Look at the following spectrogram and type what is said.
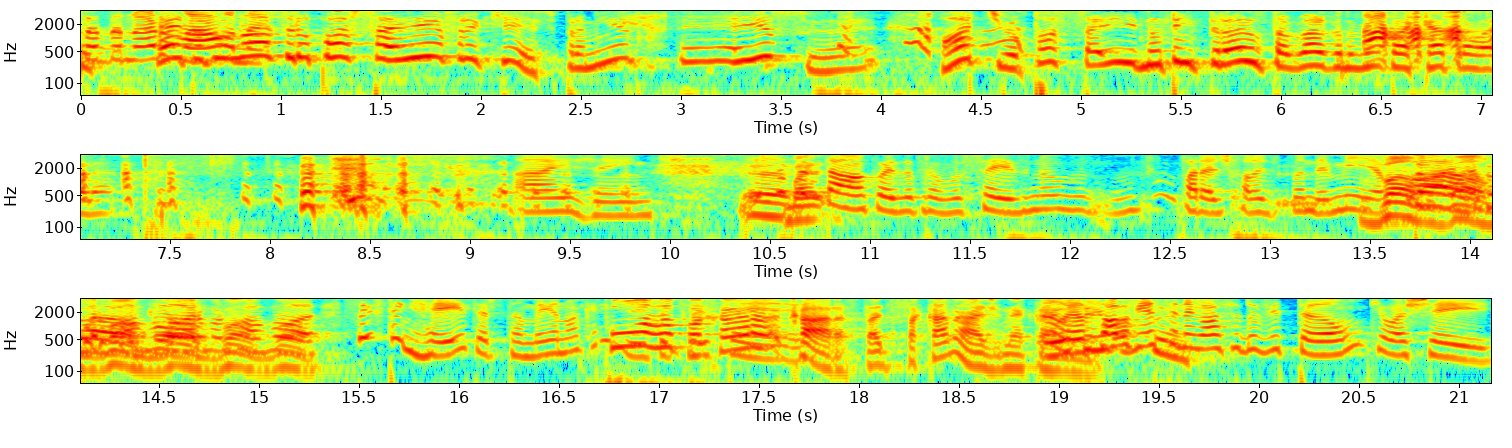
tá tudo normal, é, tá tudo, né? Nossa, eu não posso sair. Eu falei, o quê? Isso pra mim é, é isso. né? Ótimo, eu posso sair. Não tem trânsito agora quando eu vim pra cá trabalhar. Ai, gente. É, Deixa eu mas- perguntar uma coisa pra vocês. Não, vamos parar de falar de pandemia? Vamos, vamos, por vamos, favor, vamos, por vamos, favor. vamos. Vocês têm haters também? Eu não acredito Porra, que vocês cara. têm. Cara, você tá de sacanagem, né, Não, cara? Eu eu só vi esse bastante. negócio do Vitão, que eu achei...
